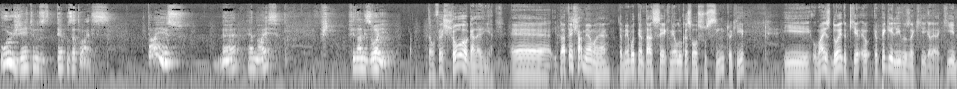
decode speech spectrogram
urgente nos tempos atuais. Então é isso, né? É nós. Finalizou aí. Então fechou, galerinha. É... E para fechar mesmo, né? Também vou tentar ser, que nem o Lucas falou, sucinto aqui. E o mais doido que eu, eu peguei livros aqui, galera, que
